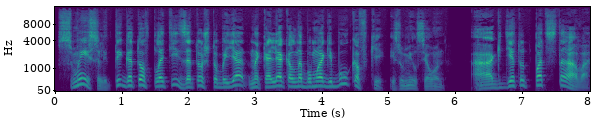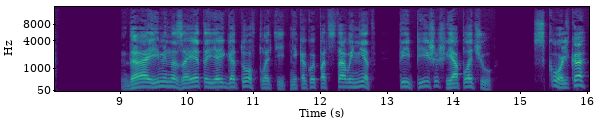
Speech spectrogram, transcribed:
— В смысле? Ты готов платить за то, чтобы я накалякал на бумаге буковки? — изумился он. — А где тут подстава? Да, именно за это я и готов платить. Никакой подставы нет. Ты пишешь, я плачу. Сколько?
